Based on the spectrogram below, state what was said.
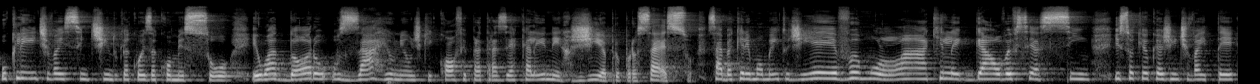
o cliente vai sentindo que a coisa começou. Eu adoro usar a reunião de kickoff para trazer aquela energia para o processo. Sabe, aquele momento de, vamos lá, que legal, vai ser assim, isso aqui é o que a gente vai ter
